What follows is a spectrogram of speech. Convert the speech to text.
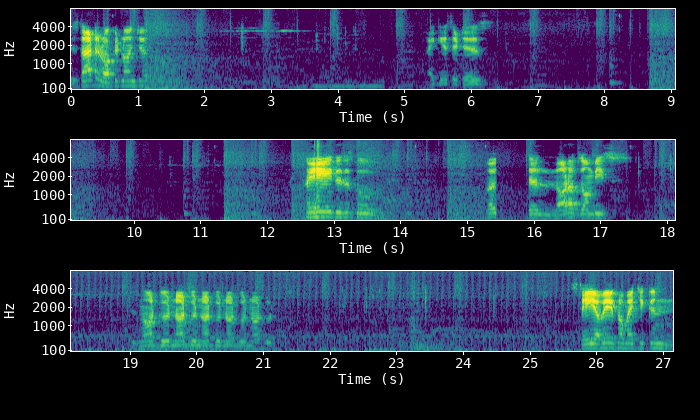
Is that a rocket launcher? I guess it is. Hey, this is cool. Well, there are a lot of zombies. It's not good, not good, not good, not good, not good. Stay away from my chicken.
